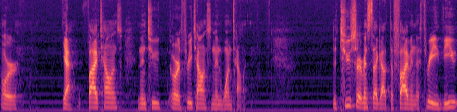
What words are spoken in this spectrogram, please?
or, yeah, five talents, and then two, or three talents, and then one talent the two servants that got the five and the three, the,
